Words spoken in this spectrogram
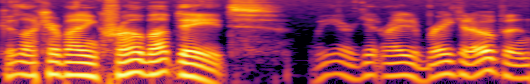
Good luck, everybody, in Chrome Update. We are getting ready to break it open.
